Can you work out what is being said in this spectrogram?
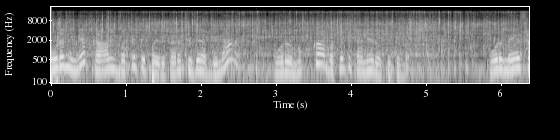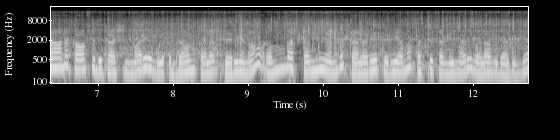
கூட நீங்கள் கால் பக்கெட் இப்போ இது கிடச்சிது அப்படின்னா ஒரு முக்கால் பக்கெட்டு தண்ணீர் வச்சுக்கோங்க. ஒரு லேசான காஃபி டிகாஷன் மாதிரி உங்களுக்கு ப்ரௌன் கலர் தெரியணும். ரொம்ப தண்ணி வந்து கலரே தெரியாமல் பச்சை தண்ணி மாதிரி விளா விடாதீங்க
